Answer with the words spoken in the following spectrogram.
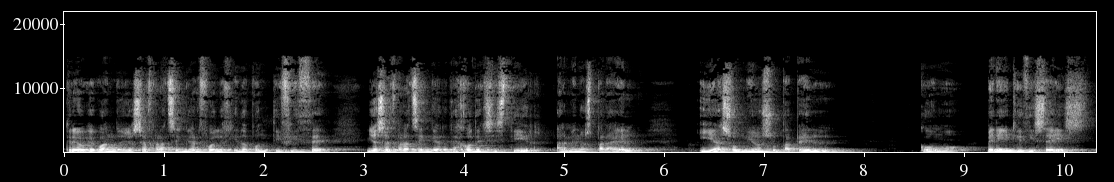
Creo que cuando Joseph Ratzinger fue elegido pontífice, Joseph Ratzinger dejó de existir, al menos para él, y asumió su papel como Benedicto XVI,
